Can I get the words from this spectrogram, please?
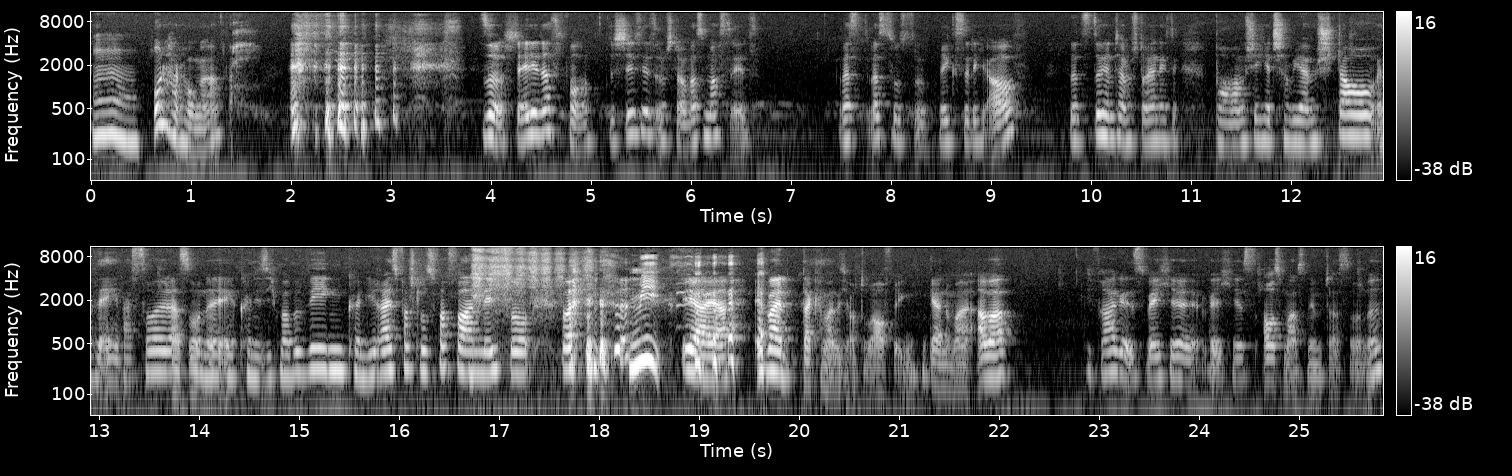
Mhm. und hat Hunger. so, stell dir das vor. Du stehst jetzt im Stau. Was machst du jetzt? Was, was tust du? Regst du dich auf? Sitzt du hinterm Steuer und denkst, dir, boah, warum stehe ich jetzt schon wieder im Stau? Also, ey, was soll das so? Ne? Ey, können die sich mal bewegen? Können die Reißverschlussverfahren nicht so? Mi. ja, ja. Ich meine, da kann man sich auch drüber aufregen, gerne mal. Aber die Frage ist, welche, welches Ausmaß nimmt das so, ne?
